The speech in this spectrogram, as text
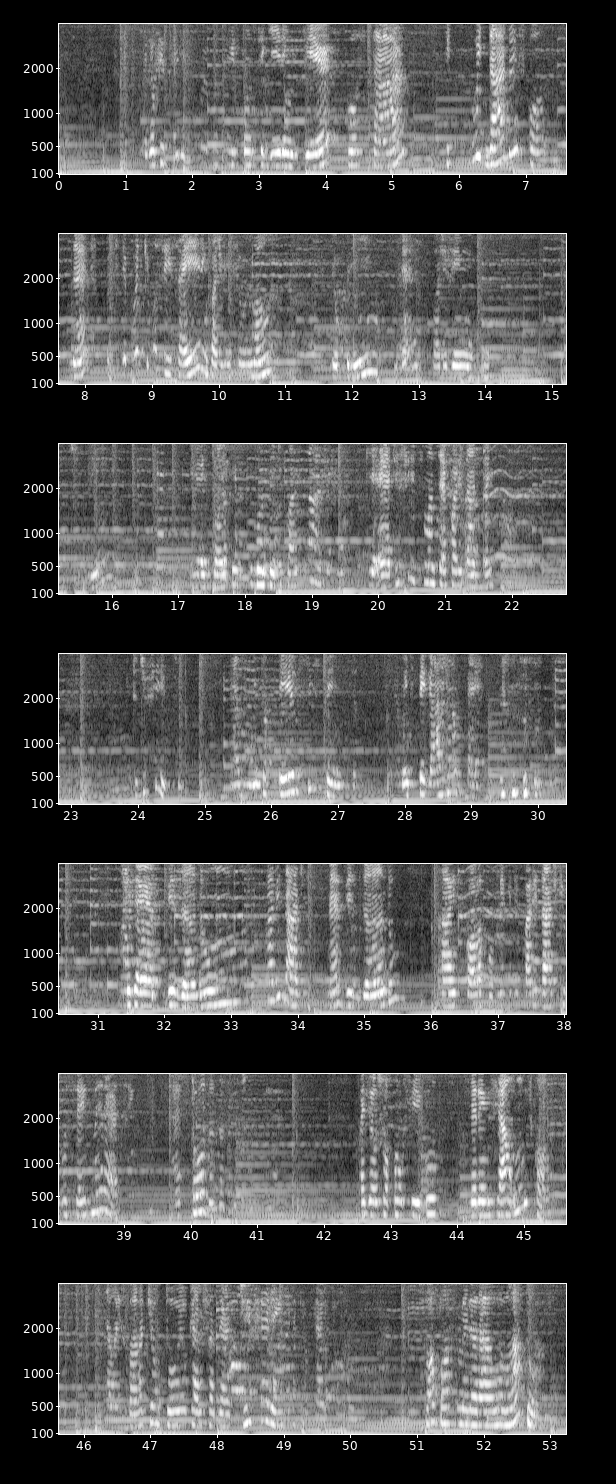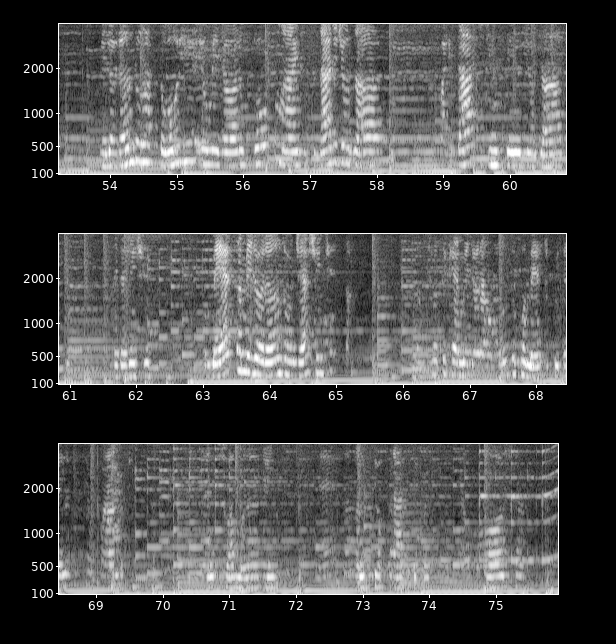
Eu fico feliz por vocês conseguirem ver, gostar e cuidar da escola, né? Porque depois que vocês saírem, pode vir seu irmão, seu primo, né? Pode vir um sobrinho. E a escola tem que se manter de qualidade, porque é difícil manter a qualidade da escola. Muito difícil. É muita persistência. É muito pegar na pé. Mas é visando uma qualidade, né? Visando a escola pública de qualidade que vocês merecem. Né? Todas as pessoas merecem. Mas eu só consigo gerenciar uma escola. Então, a escola que eu tô, eu quero fazer a diferença que eu quero fazer. Só posso melhorar o La Torre. Melhorando La Torre, eu melhoro um pouco mais a cidade de Osasco, a qualidade de ensino de Osasco. Mas a gente começa melhorando onde a gente está. Então, se você quer melhorar o mundo, começa cuidando do seu quarto, cuidando de sua mãe, né? lavando o seu prato depois que você almoça,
